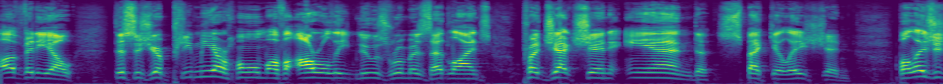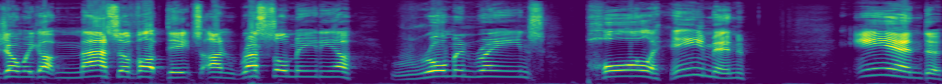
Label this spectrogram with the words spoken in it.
a video. This is your premier home of hourly news, rumors, headlines, projection, and speculation. But, ladies and gentlemen, we got massive updates on WrestleMania, Roman Reigns, Paul Heyman and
